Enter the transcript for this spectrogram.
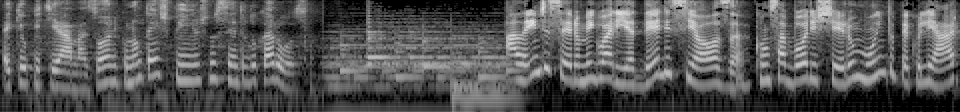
é que o piquiá amazônico não tem espinhos no centro do caroço. Além de ser uma iguaria deliciosa, com sabor e cheiro muito peculiar,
